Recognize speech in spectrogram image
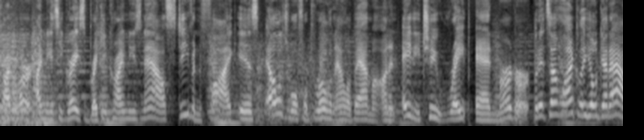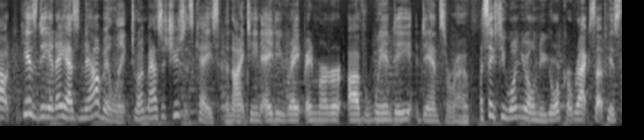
Crime Alert. I'm Nancy Grace. Breaking crime news now. Stephen Fike is eligible for parole in Alabama on an 82 rape and murder, but it's unlikely he'll get out. His DNA has now been linked to a Massachusetts case, the 1980 rape and murder of Wendy Dansereau. A 61 year old New Yorker racks up his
